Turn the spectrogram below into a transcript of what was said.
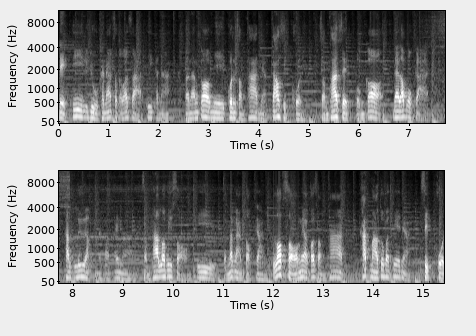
เด็กที่อยู่คณะสัตวศาสตร์ที่คณะ ตอนนั้นก็มีคนสัมภาษณ์เนี่ย90 คน สัมภาษณ์เสร็จผมก็ได้รับโอกาสคัดเลือกนะครับให้มาสัมภาษณ์รอบที่ 2 ที่สำนักงานตอบจันทร์รอบ2เนี่ยก็สัมภาษณ์คัดมาทั่วประเทศเนี่ย10 คน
